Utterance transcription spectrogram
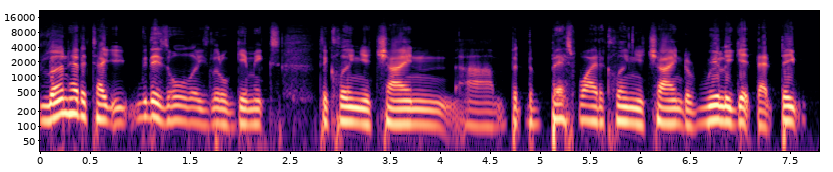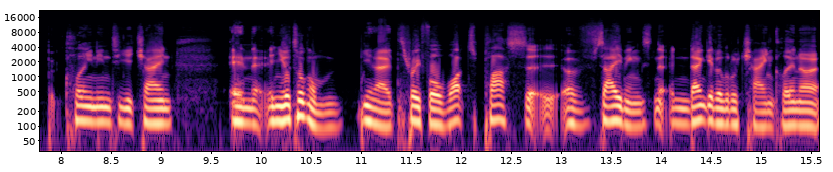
learn how to take. you. There's all these little gimmicks to clean your chain, um, but the best way to clean your chain to really get that deep clean into your chain, and and you're talking, you know, three four watts plus uh, of savings, and don't get a little chain cleaner.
